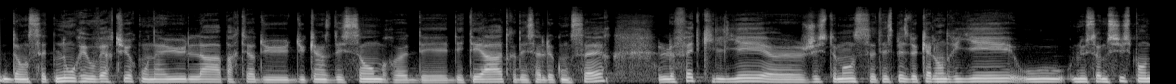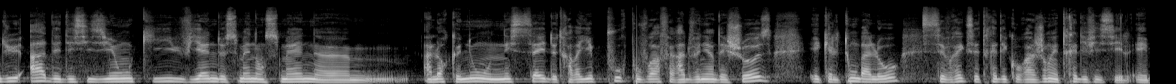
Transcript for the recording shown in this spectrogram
dans cette non-réouverture qu'on a eue là à partir du, du 15 décembre des, des, théâtres, des salles de concert, le fait qu'il y ait euh, justement cette espèce de calendrier où nous sommes suspendus à des décisions qui viennent de semaine en semaine, euh, alors que nous on essaye de travailler pour pouvoir faire advenir des choses et qu'elles tombent à l'eau, c'est vrai que c'est très décourageant et très difficile. Et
